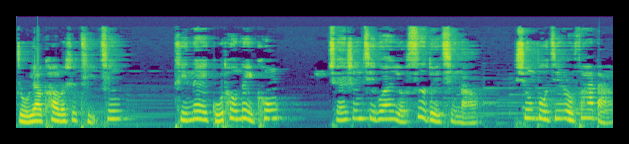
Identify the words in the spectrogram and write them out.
主要靠的是体轻，体内骨头内空，全身器官有四对气囊，胸部肌肉发达，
